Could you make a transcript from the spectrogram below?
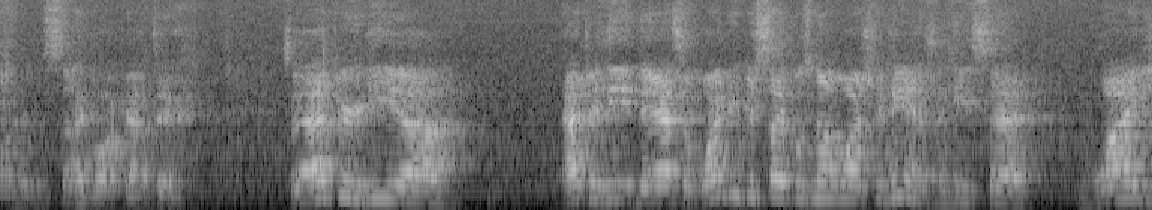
wandering the sidewalk out there. So after he, uh, after he, they asked him, why do your disciples not wash their hands? And he said, why do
